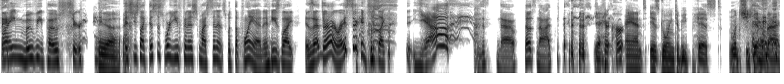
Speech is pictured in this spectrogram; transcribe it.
framed movie poster. Yeah. And she's like, This is where you finished my sentence with the plan. And he's like, Is that dry eraser? And she's like, Yeah. No, no, it's not. Yeah, her, her aunt is going to be pissed when she gets back.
